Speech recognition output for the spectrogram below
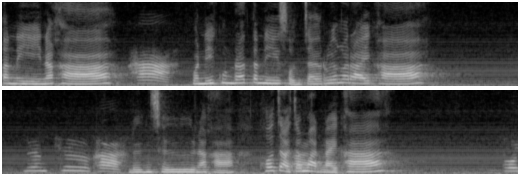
ตนีนะคะ ค่ะ วันนี้คุณรัตนีสนใจเรื่องอะไรคะ เรื่องชื่อค่ะ เรื่องชื่อนะคะ โทรจากจังหวัดไหนคะ โทร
